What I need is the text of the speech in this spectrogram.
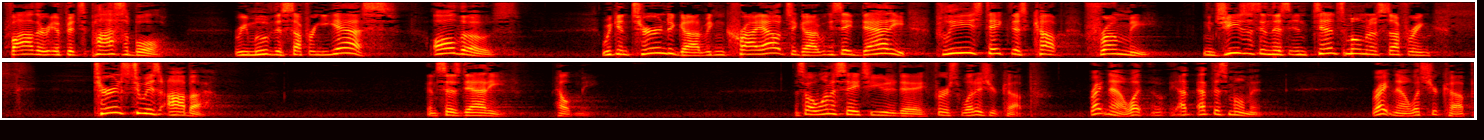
Father, if it's possible, remove the suffering. Yes. All those. We can turn to God. We can cry out to God. We can say, Daddy, please take this cup from me. And Jesus, in this intense moment of suffering, turns to his Abba and says, Daddy, help me. And so I want to say to you today, first, what is your cup? Right now, what, at, at this moment, right now, what's your cup?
